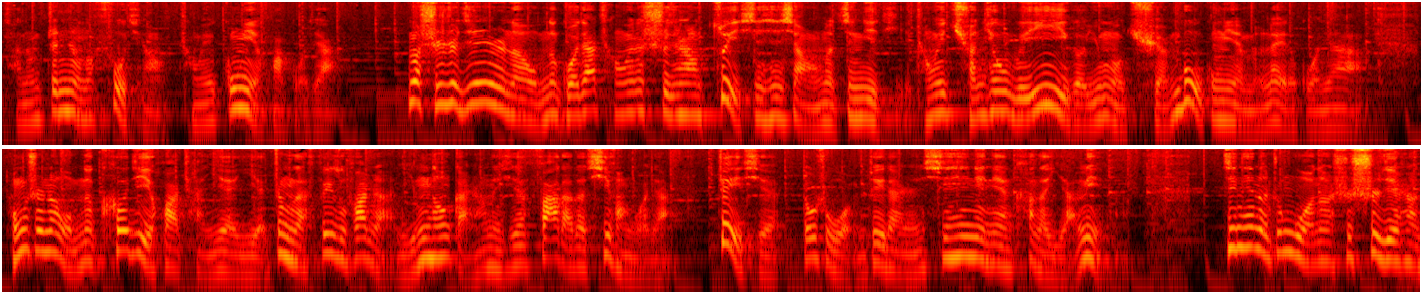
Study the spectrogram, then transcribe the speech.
才能真正的富强，成为工业化国家。那么时至今日呢，我们的国家成为了世界上最欣欣向荣的经济体，成为全球唯一一个拥有全部工业门类的国家。同时呢，我们的科技化产业也正在飞速发展，迎头赶上那些发达的西方国家。这些都是我们这一代人心心念念看在眼里的。今天的中国呢，是世界上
